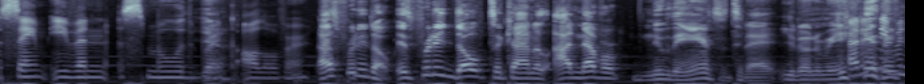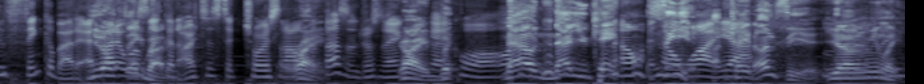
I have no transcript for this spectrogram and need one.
same even smooth brick all over. that's pretty dope. It's pretty dope to kind of. I never knew the answer to that. You know what I mean? I didn't even think about it. I You thought it was like about an artistic choice, and I was Right. like, "That's interesting." right, okay, but cool. now now you can't Now I know see why, it. yeah. Can't unsee it. You know what I mean? Like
